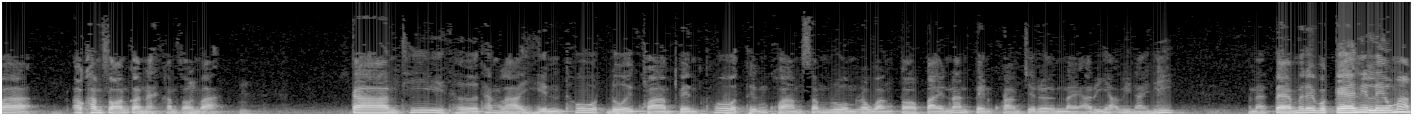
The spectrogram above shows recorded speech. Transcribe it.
ว่าเอาคำสอนก่อนนะคำสอนว่า การที่เธอทั้งหลายเห็นโทษโดยความเป็นโทษถึงความสำรวมระวังต่อไป นั่นเป็นความเจริญในอริยวินัยนี้นะแต่ไม่ได้ว่าแกนี่เลวมาก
